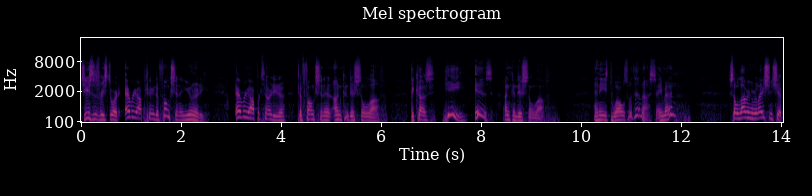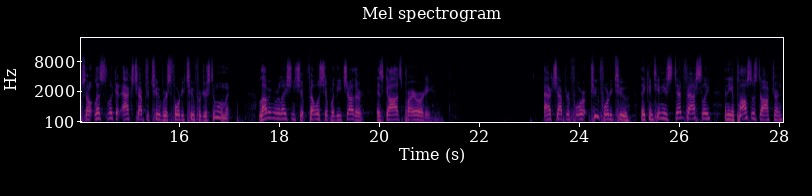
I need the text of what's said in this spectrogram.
Jesus restored every opportunity to function in unity, every opportunity to, to function in unconditional love because He is unconditional love and He dwells within us. Amen? So, loving relationships. So, let's look at Acts chapter 2, verse 42 for just a moment. Loving relationship, fellowship with each other is God's priority. Acts chapter 4, 242, they continued steadfastly in the apostles' doctrine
